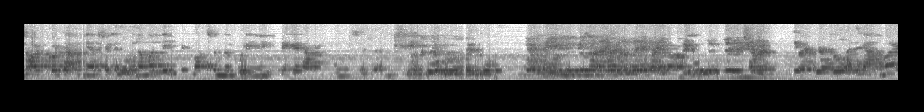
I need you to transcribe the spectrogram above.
শর্টকট আমি আসলে সিনেমা দেখতে পছন্দ করি লিখতে গেলে আমার ঘুম এসে যায় আমার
